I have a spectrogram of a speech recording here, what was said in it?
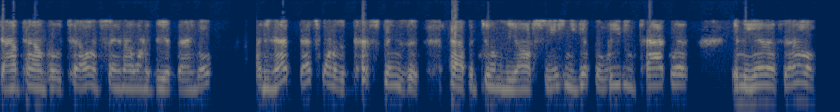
downtown hotel and saying, "I want to be a Bengal." I mean, that that's one of the best things that happened to him in the off season. You get the leading tackler in the NFL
